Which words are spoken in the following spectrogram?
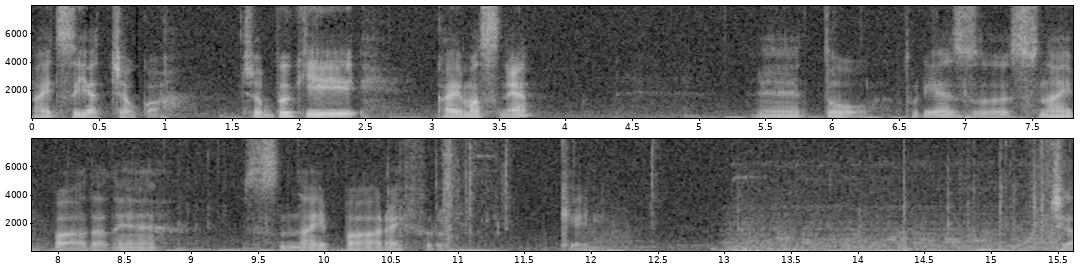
あいつやっちゃおうか。ちょ武器変えますね。えー、っととりあえずスナイパーだね。スナイパーライフル OK 違う。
